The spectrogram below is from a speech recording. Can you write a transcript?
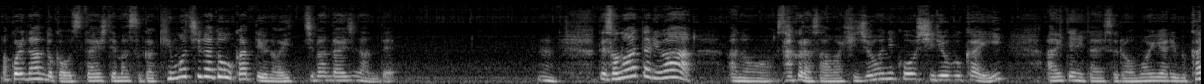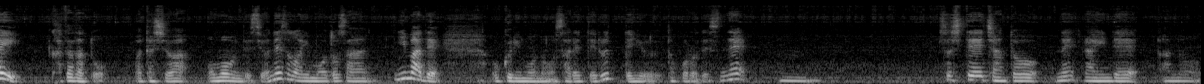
まあ、これ何度かお伝えしてますが気持ちがどうかっていうのが一番大事なんで、うん、でその辺りはあのさくらさんは非常にこう思慮深い相手に対する思いやり深い方だと私は思うんですよね。その妹さんにまで贈り物をされてるっていうところですね。うん、そしてちゃんとね LINE であの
